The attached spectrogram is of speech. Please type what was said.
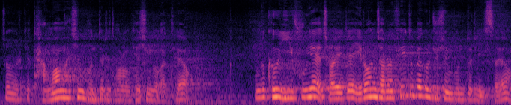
좀 이렇게 당황하신 분들이 더러 계신 것 같아요. 그 이후에 저에게 이런저런 피드백을 주신 분들이 있어요.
